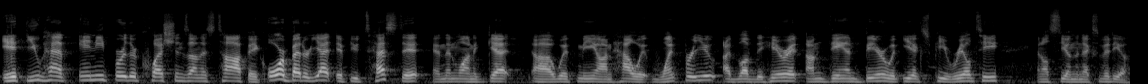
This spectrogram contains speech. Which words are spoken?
If you have any further questions on this topic, or better yet, if you test it and then want to get uh, with me on how it went for you, I'd love to hear it. I'm Dan Beer with eXp Realty, and I'll see you on the next video.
